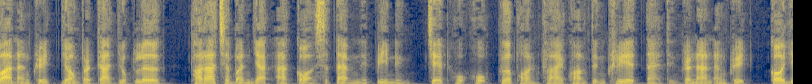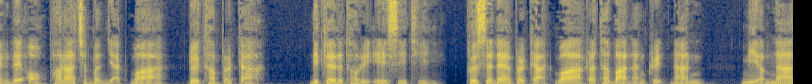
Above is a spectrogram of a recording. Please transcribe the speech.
บาลอังกฤษยอมประกาศยกเลิก พระราชบัญญัติอากรสแตมในปี 1766 เพื่อผ่อนคลายความตึงเครียด แต่ถึงกระนั้นอังกฤษก็ยังได้ออกพระราชบัญญัติว่าด้วยคำประกาศ Declaratory ACT เพื่อแสดงประกาศว่ารัฐบาลอังกฤษนั้น มีอำนาจ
